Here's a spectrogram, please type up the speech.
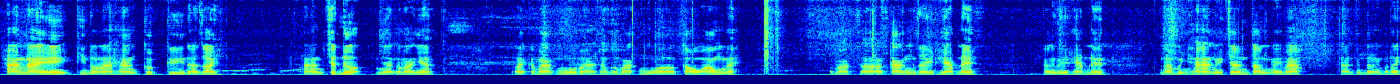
Hàng này ấy, thì nó là hàng cực kỳ là dày hàng chất lượng nha các bác nhé đây các bác mua về xong các bác mua cầu ong này. Các bác à, căng dây thép lên. Căng dây thép lên. Là mình hàn cái chân tầng này vào. Hàn chân tầng này vào đây.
